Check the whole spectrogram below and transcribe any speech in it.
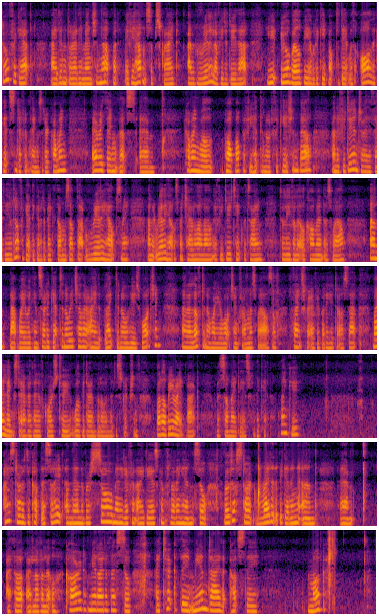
Don't forget, I didn't already mention that, but if you haven't subscribed, I would really love you to do that. You, you will be able to keep up to date with all the kits and different things that are coming. Everything that's um, coming will pop up if you hit the notification bell. And if you do enjoy the video, don't forget to give it a big thumbs up. That really helps me and it really helps my channel along if you do take the time to leave a little comment as well. And that way we can sort of get to know each other. I like to know who's watching and I love to know where you're watching from as well. So thanks for everybody who does that. My links to everything, of course, too, will be down below in the description. But I'll be right back with some ideas for the kit. Thank you. I started to cut this out and then there were so many different ideas come flooding in. So we'll just start right at the beginning and um, I thought I'd love a little card made out of this. So I took the main die that cuts the mug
